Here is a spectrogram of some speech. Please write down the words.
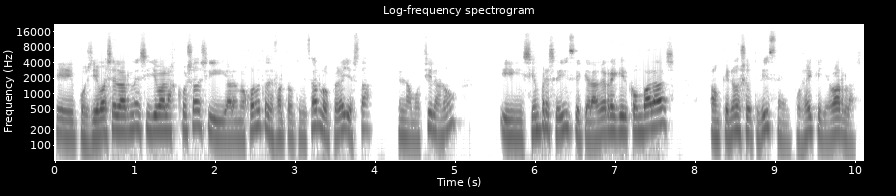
Eh, pues llevas el arnés y llevas las cosas y a lo mejor no te hace falta utilizarlo, pero ahí está, en la mochila, ¿no? Y siempre se dice que la guerra hay que ir con balas, aunque no se utilicen, pues hay que llevarlas.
